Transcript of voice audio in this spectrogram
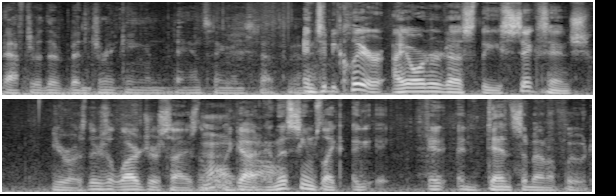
after they've been drinking and dancing and stuff. you know. And to be clear, I ordered us the six inch Euros. There's a larger size than what Oh, we got. wow. And this seems like a, a, a dense amount of food.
